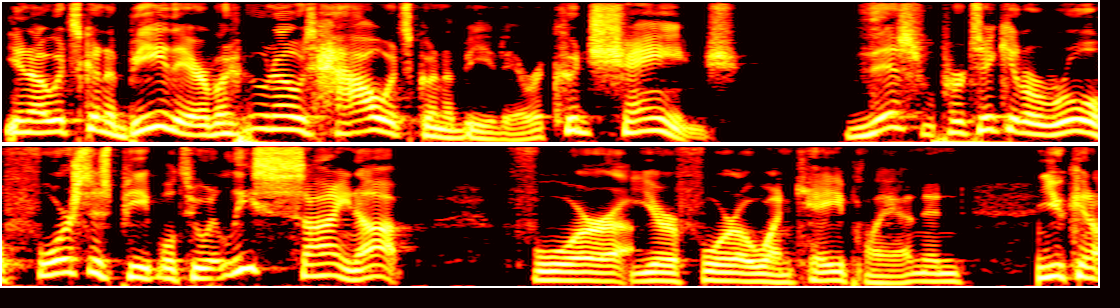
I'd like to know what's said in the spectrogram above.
you know, it's going to be there, but who knows how it's going to be there? It could change. This particular rule forces people to at least sign up for your 401k plan. And you can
